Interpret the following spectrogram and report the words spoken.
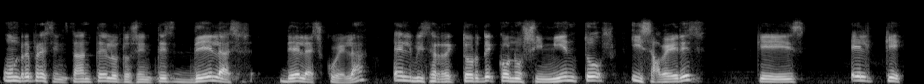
un representante de los docentes de, las, de la escuela, el vicerrector de conocimientos y saberes, que es el que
